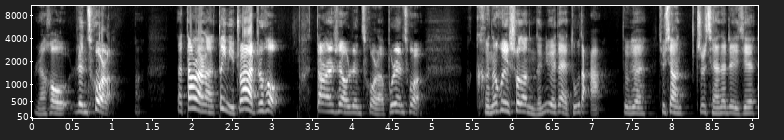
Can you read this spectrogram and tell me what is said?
然后认错了。那当然了，被你抓了之后，当然是要认错了。不认错，可能会受到你的虐待、毒打，对不对？就像之前的这些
